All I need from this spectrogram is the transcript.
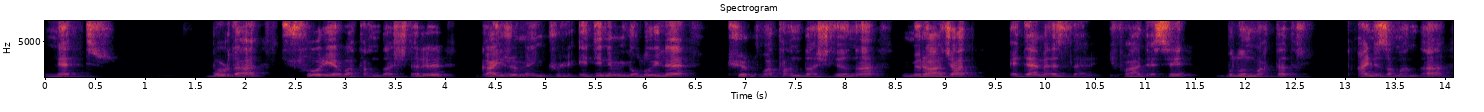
nettir. Burada Suriye vatandaşları gayrimenkul edinim yolu ile Türk vatandaşlığına müracaat edemezler ifadesi bulunmaktadır. Aynı zamanda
